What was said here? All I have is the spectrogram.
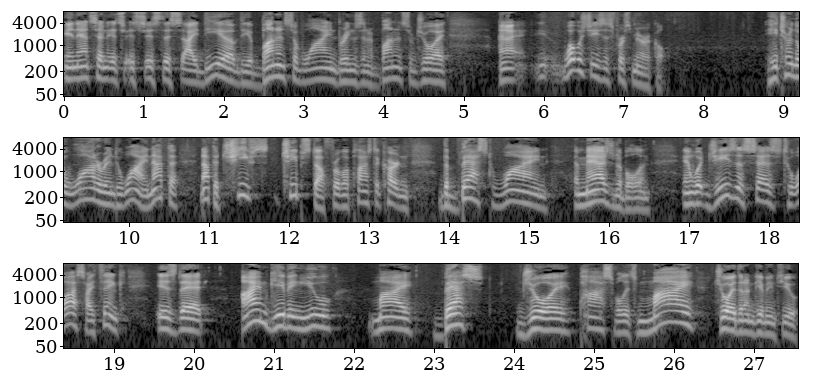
in that sense, it's, it's just this idea of the abundance of wine brings an abundance of joy. And I, what was Jesus' first miracle? He turned the water into wine, not the, not the cheap, cheap stuff from a plastic carton, the best wine imaginable. And, And what Jesus says to us, I think, is that I'm giving you my best joy possible. It's my joy that I'm giving to you.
